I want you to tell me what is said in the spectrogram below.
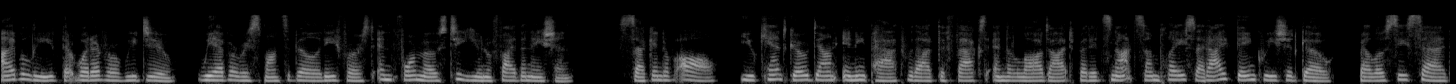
I believe that whatever we do, we have a responsibility first and foremost to unify the nation. Second of all, you can't go down any path without the facts and the law. But it's not some place that I think we should go, Pelosi said.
